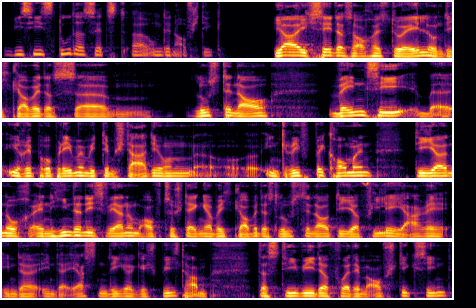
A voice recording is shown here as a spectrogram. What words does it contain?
Wie siehst du das jetzt äh, um den Aufstieg? Ja, ich sehe das auch als Duell und ich glaube, dass ähm, Lustenau wenn sie äh, ihre Probleme mit dem Stadion äh, in den Griff bekommen, die ja noch ein Hindernis wären, um aufzusteigen. Aber ich glaube, dass Lustenau, die ja viele Jahre in der, in der ersten Liga gespielt haben, dass die wieder vor dem Aufstieg sind.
